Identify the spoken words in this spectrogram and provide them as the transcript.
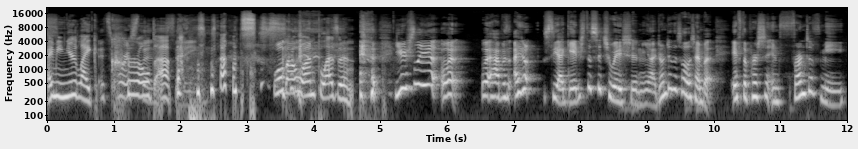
I mean, you're like It's curled up. Sounds Well, so unpleasant. Usually, what what happens? I don't see. I gauge the situation. Yeah, I don't do this all the time. But if the person in front of me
